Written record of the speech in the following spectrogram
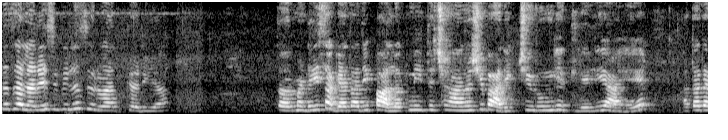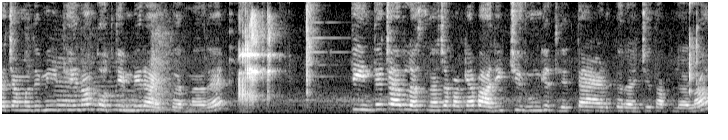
तर चला रेसिपीला सुरुवात करूया. तर म्हणजे सगळ्यात आधी पालक मी इथे छान अशी बारीक चिरून घेतलेली आहे. आता त्याच्यामध्ये मी इथे ना कोथिंबीर ॲड करणार आहे. तीन ते चार लसणाच्या पाक्या बारीक चिरून घेतलेत. त्या ॲड करायचेत आपल्याला.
